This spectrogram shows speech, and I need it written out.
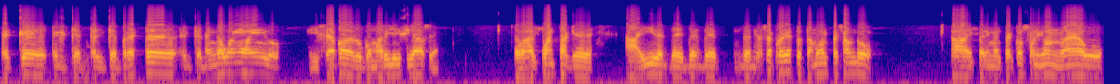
es que el que el que preste, el que tenga buen oído y sepa de lo que Omar y hace, se va a dar cuenta que ahí desde, desde, desde ese proyecto estamos empezando a experimentar con sonidos nuevos.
